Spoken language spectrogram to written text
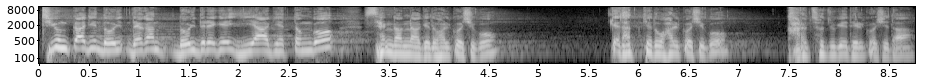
지금까지 너희, 내가 너희들에게 이야기했던 거 생각나게도 할 것이고 깨닫게도 할 것이고 가르쳐 주게 될 것이다.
